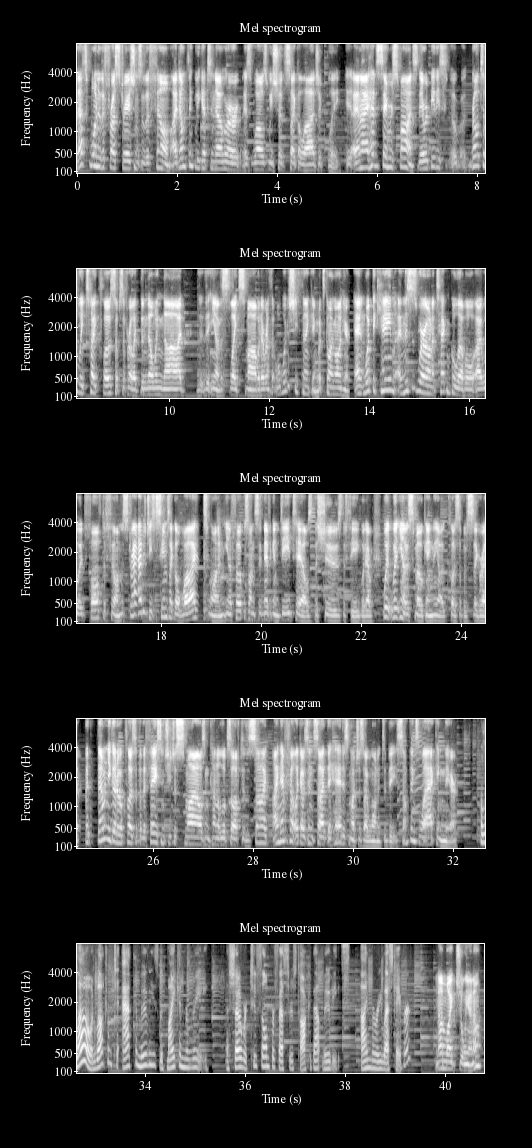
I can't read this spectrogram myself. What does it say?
That's one of the frustrations of the film. I don't think we get to know her as well as we should psychologically. And I had the same response. There would be these uh, relatively tight close-ups of her, like the knowing nod, the, the, you know, the slight smile, whatever. I thought, well, what is she thinking? What's going on here? And what became, and this is where on a technical level, I would fault the film. The strategy seems like a wise one, you know, focus on significant details, the shoes, the feet, whatever, with, with you know, the smoking, you know, close up of a cigarette. But then when you go to a close up of the face and she just smiles and kind of looks off to the side, I never felt like I was inside the head as much as I wanted to be. Something's lacking there. Hello, and welcome to At the Movies with Mike and Marie, a show where two film professors talk about movies. I'm Marie Westhaver. And I'm Mike Giuliano.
